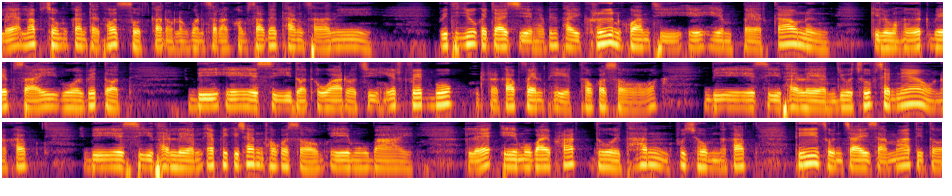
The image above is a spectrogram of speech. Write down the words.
และรับชมการถ่ายทอดสดการออกรางวัลสลากออมทรัพย์ได้ทางสถานี วิทยุกระจายเสียงแห่งประเทศไทยคลื่นความถี่ AM 891กิโลเฮิรตซ์เว็บไซต์ www baac.or.th Facebook นะครับแฟนเพจทกส BAC Thailand YouTube Channel นะครับ BAC Thailand แอปพลิเคชันทกส A Mobile และ A Mobile Plus โดยท่านผู้ชมนะครับ ที่สนใจสามารถติดต่อ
